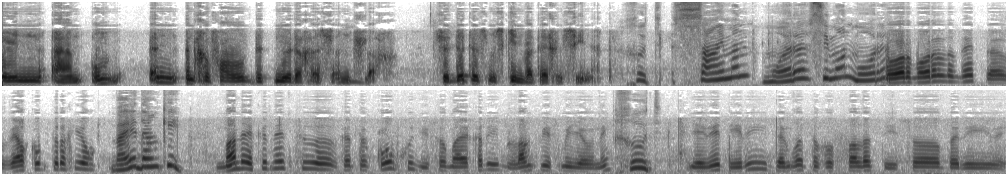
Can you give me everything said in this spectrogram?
en um, om in in geval dit nodig is invlug. So dit is miskien wat hy gesien het. Goed, Simon, môre, Simon, môre. Môre, môre net, uh, welkom terug jong. Baie dankie. Man, ek het net so het 'n klop goed hier, so maar ek gaan nie lank wees met jou nie. Goed. Jy weet hierdie ding wat nog geval het, hier so by die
